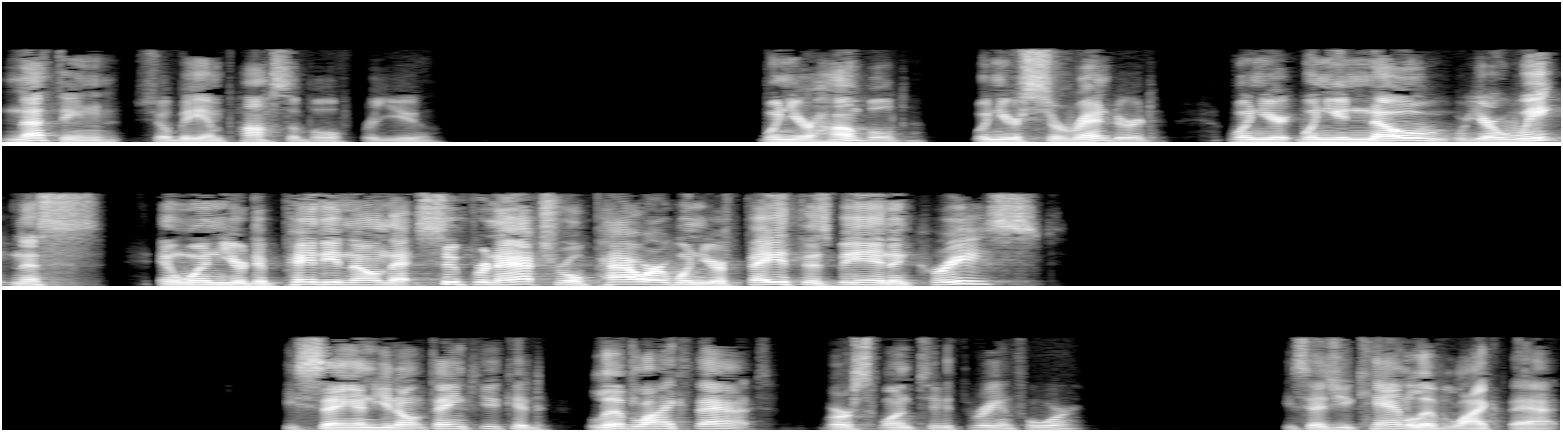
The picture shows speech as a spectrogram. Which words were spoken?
Nothing shall be impossible for you. When you're humbled, when you're surrendered, when, you're, when you know your weakness, and when you're depending on that supernatural power, when your faith is being increased. He's saying, You don't think you could live like that? verse 1, 2, 3, and 4. He says you can live like that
